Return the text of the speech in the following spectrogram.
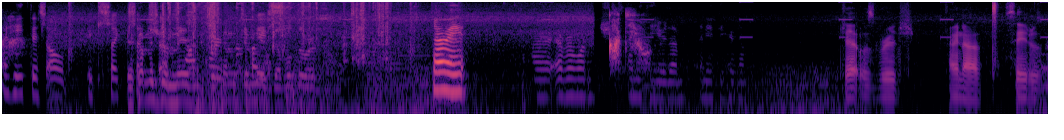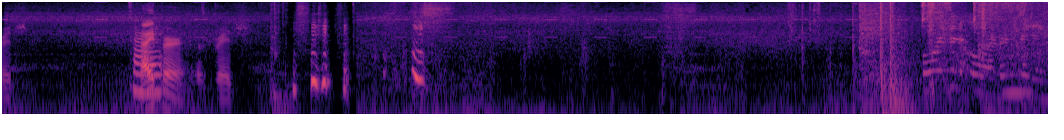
I hate this ult. It's like They're such coming a to mid. They're coming to mid. Double door. It's alright. Alright, everyone. shh, I need to hear them. I need to hear them. Jett was bridge. I know. Uh, Sage was bridge. It's alright. Viper was bridge. Poison orb emitting.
